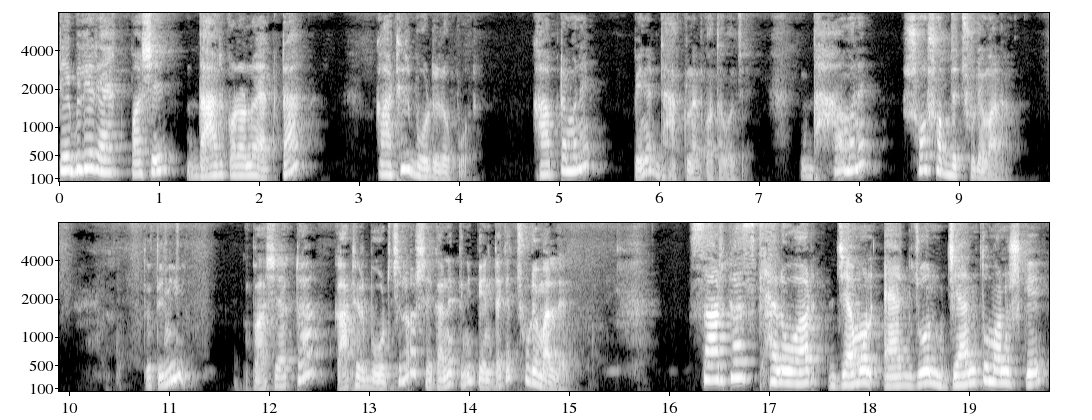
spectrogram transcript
টেবিলের এক পাশে দাঁড় করানো একটা কাঠের বোর্ডের ওপর। খাপটা মানে পেনের ঢাকনার কথা বলছে। ধা মানে সশব্দে ছুঁড়ে মারা। তো তিনি পাশে একটা কাঠের বোর্ড ছিল, সেখানে তিনি পেনটাকে ছুঁড়ে মারলেন। সার্কাস খেলোয়াড় যেমন একজন জ্যান্ত মানুষকে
